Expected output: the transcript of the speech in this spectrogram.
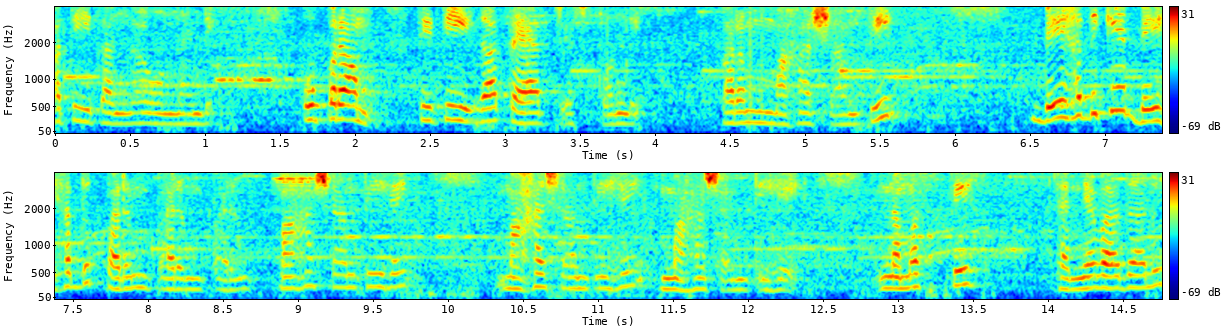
అతీతంగా ఉండండి. ఉపరాం స్థితిగా తయారు చేసుకోండి. పరం మహాశాంతి. బేహద్కే బేహద్ పరం పరం పరం. మహాశాంతి హై మహాశాంతి హై మహాశాంతి హై. నమస్తే. ధన్యవాదాలు.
